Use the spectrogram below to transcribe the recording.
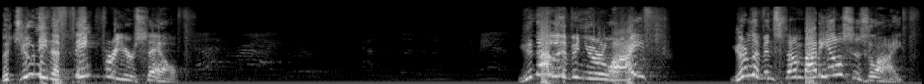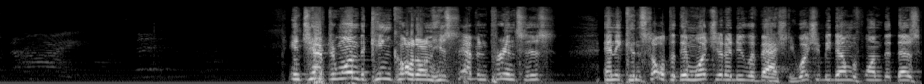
But you need to think for yourself. You're not living your life, you're living somebody else's life. In chapter 1, the king called on his seven princes and he consulted them, what should I do with Vashti? What should be done with one that does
